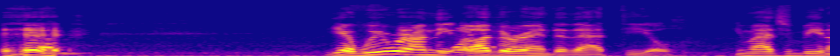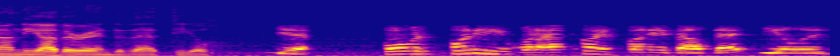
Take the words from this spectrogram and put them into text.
Yeah. yeah, we were on the other end of that deal. Can you imagine being on the other end of that deal? Yeah. Well, what's funny, what I find funny about that deal is,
